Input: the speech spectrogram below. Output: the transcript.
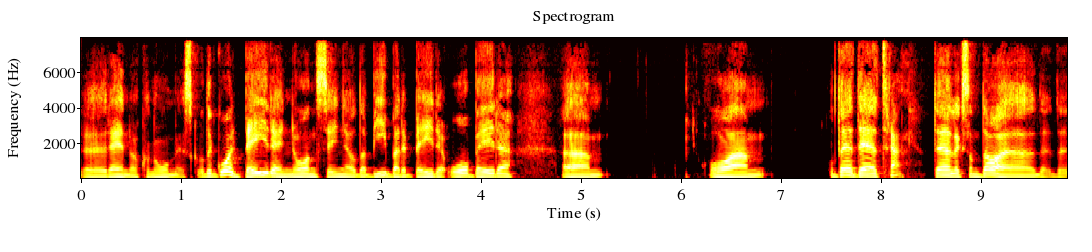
uh, ren økonomisk. Og det går bedre enn noensinne, og det blir bare bedre og bedre. Um, og, um, og det er det jeg trenger. Det er liksom da jeg, det, det,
